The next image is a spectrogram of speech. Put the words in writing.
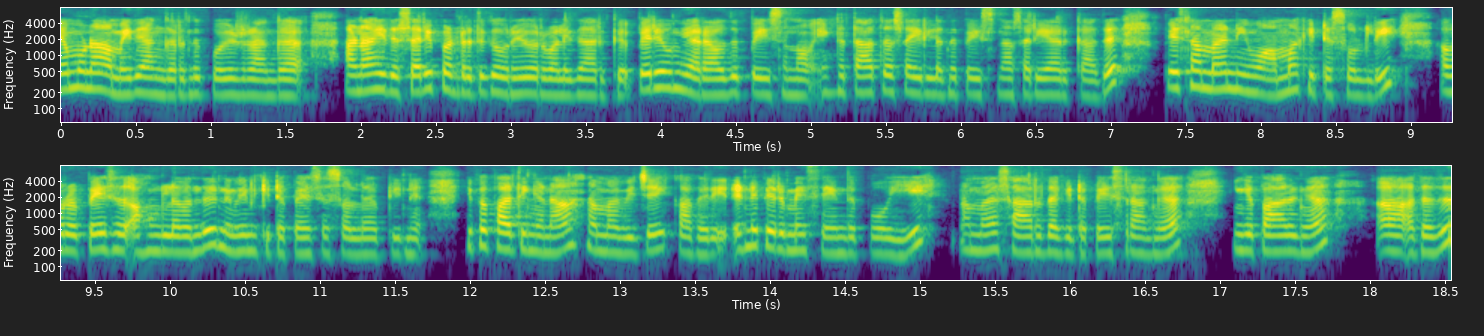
யமுனா அமைதி அங்கேருந்து போயிடுறாங்க. ஆனால் இதை சரி பண்ணுறதுக்கு ஒரே ஒரு வழி தான் இருக்குது பெரியவங்க யாராவது பேசணும். எங்கள் தாத்தா சைட்லேருந்து பேசினா சரியாக இருக்காது. பேசாமல் நீ உன் அம்மா கிட்ட சொல்லி அவரை பேச அவங்கள வந்து நிவின் கிட்ட பேச சொல்லு அப்படின்னு. இப்போ பார்த்தீங்கன்னா நம்ம விஜய் காவேரி ரெண்டு பேருமே சேர்ந்து போய் நம்ம சாரதா கிட்ட பேசுகிறாங்க இங்கே பாருங்கள் அதாவது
